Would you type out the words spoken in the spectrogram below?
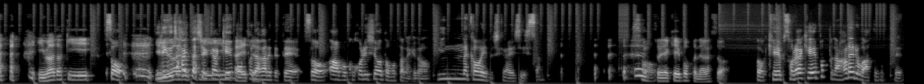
今時、そう。入り口入った瞬間 K-POP 流れてて、そう、あ、もうここにしようと思ったんだけど、みんな可愛いの、歯科衛生士さん。そうそ。れは K-POP 流すわ。そう K、それは K-POP 流れるわと思って、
